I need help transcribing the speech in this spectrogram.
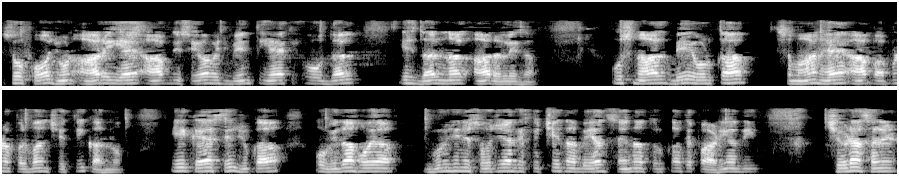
ਸੋ ਫੌਜ ਹੁਣ ਆ ਰਹੀ ਹੈ। ਆਪ ਦੀ ਸੇਵਾ ਵਿੱਚ ਬੇਨਤੀ ਹੈ ਕਿ ਉਹ ਦਲ ਇਸ ਦਲ ਨਾਲ ਆ ਰਲੇਗਾ। ਉਸ ਨਾਲ ਬੇਉੜਕਾ ਸਮਾਨ ਹੈ, ਆਪ ਆਪਣਾ ਪ੍ਰਬੰਧ ਛੇਤੀ ਕਰ ਲਓ। ਇਹ ਕਹਿ ਸਿਰ ਝੁਕਾ, ਉਹ ਵਿਦਾ ਹੋਇਆ। ਗੁਰੂ ਜੀ ਨੇ ਸੋਚਿਆ ਕਿ ਪਿੱਛੇ ਤਾਂ ਬੇਹਦ ਸੈਨਾ ਤੁਰਕਾਂ ਤੇ ਪਹਾੜੀਆਂ ਦੀ ਛੇੜਾ ਸਣੇ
